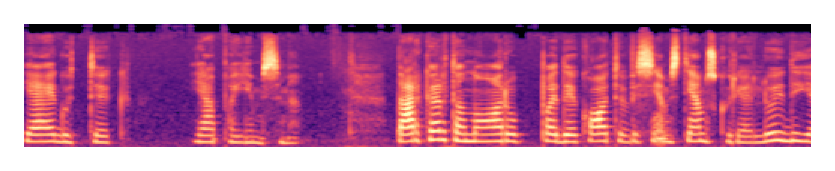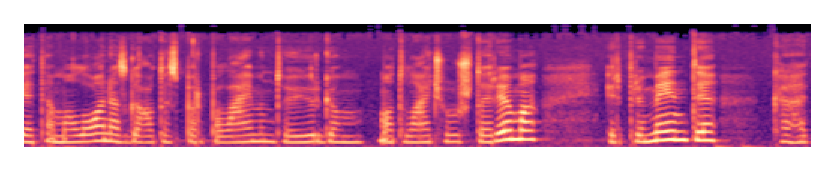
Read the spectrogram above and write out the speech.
jeigu tik ją paimsime. Dar kartą noriu padėkoti visiems tiems, kurie liudijate malonės gautas per palaimintojo Jurgio Matulaičio užtarimą ir priminti, kad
